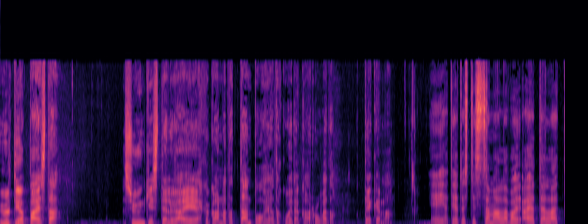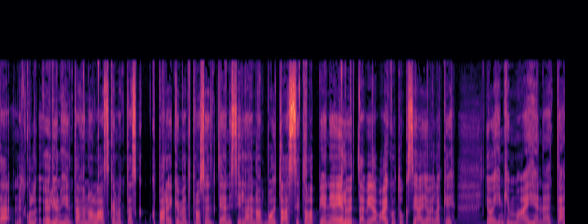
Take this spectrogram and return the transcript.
yltiöpäistä synkistelyä ei ehkä kannata tämän pohjalta kuitenkaan ruveta tekemään. Ei, ja tietysti samalla voi ajatella, että nyt kun öljyn hintahan on laskenut tässä parikymmentä prosenttia, niin sillähän on, voi taas sitten olla pieniä elvyttäviä vaikutuksia joillakin, joihinkin maihin, että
